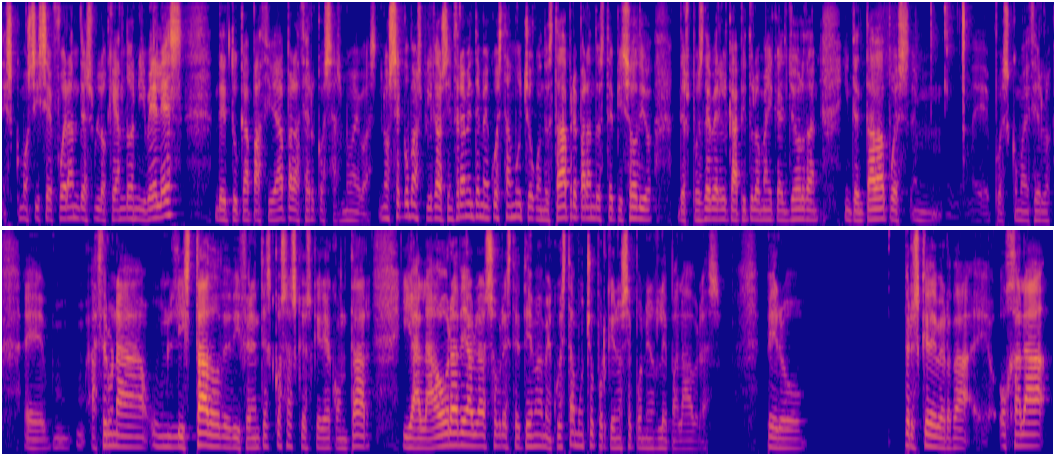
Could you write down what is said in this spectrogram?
es como si se fueran desbloqueando niveles de tu capacidad para hacer cosas nuevas. No sé cómo explicar, sinceramente me cuesta mucho. Cuando estaba preparando este episodio, después de ver el capítulo Michael Jordan, intentaba pues... Em, eh, pues, ¿cómo decirlo? Eh, hacer una, un listado de diferentes cosas que os quería contar y a la hora de hablar sobre este tema me cuesta mucho porque no sé ponerle palabras. Pero, pero es que de verdad, eh, ojalá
